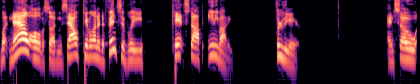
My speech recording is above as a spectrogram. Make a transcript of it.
But now, all of a sudden, South Carolina defensively can't stop anybody through the air. And so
